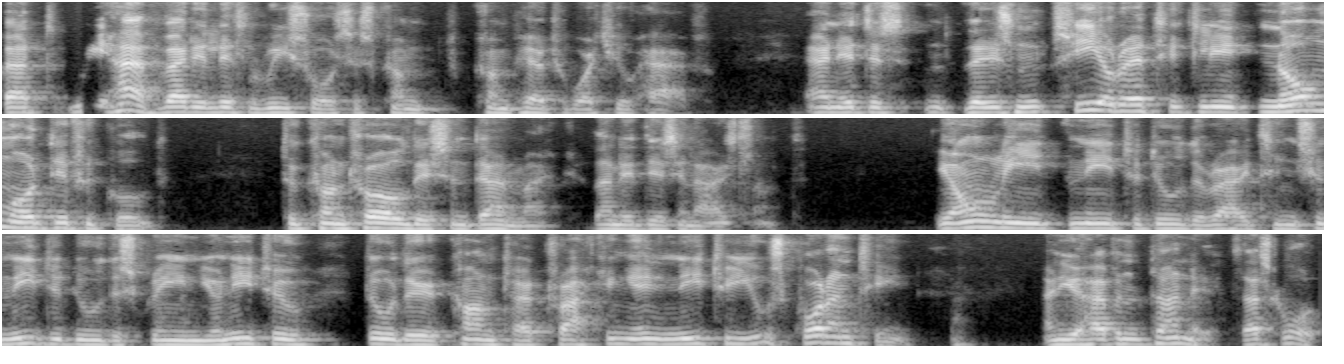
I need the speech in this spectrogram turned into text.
But we have very little resources com- compared to what you have. And it is there is theoretically no more difficult to control this in Denmark than it is in Iceland. You only need to do the right things. You need to do the screen. You need to do the contact tracking, and you need to use quarantine. And you haven't done it. That's what.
